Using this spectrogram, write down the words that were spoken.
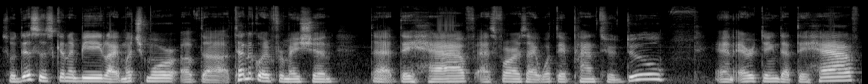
So this is going to be like much more of the technical information that they have as far as like what they plan to do and everything that they have.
